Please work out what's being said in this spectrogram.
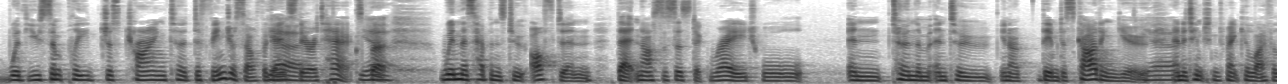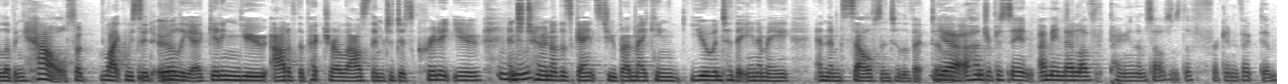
with you simply just trying to defend yourself against Yeah. their attacks Yeah. but when this happens too often that narcissistic rage will and turn them into you know them discarding you Yeah. and attempting to make your life a living hell so like we said earlier getting you out of the picture allows them to discredit you and Mm-hmm. to turn others against you by making you into the enemy and themselves into the victim Yeah, hundred percent. I mean, they love painting themselves as the freaking victim.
